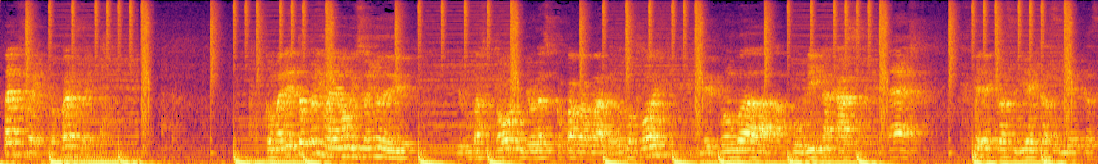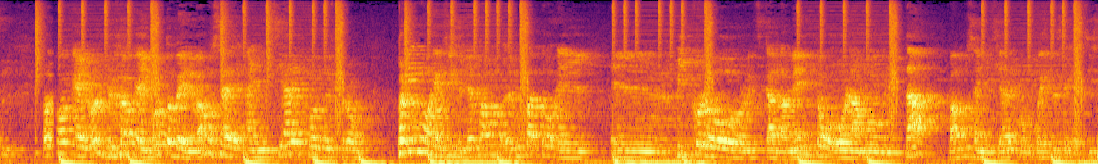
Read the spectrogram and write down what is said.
Perfetto, perfetto. Come detto prima abbiamo bisogno di, di un bastone, io la scopava, guarda, dopo poi mi pongo a pulire la casa. Eh, è così, è così, è così. Ok, ok, molto bene, vamos a, a iniziare con nuestro primo ejercicio, ya hemos fatto el, el piccolo riscaldamento o la movilidad, vamos a iniciar con este ejercicio.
